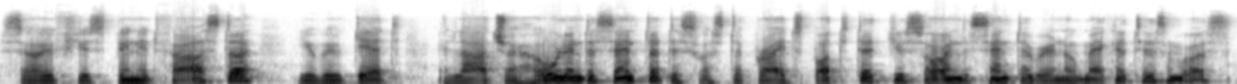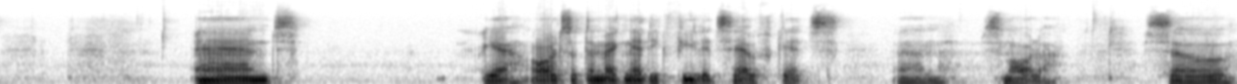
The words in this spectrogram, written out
So if you spin it faster, you will get a larger hole in the center. This was the bright spot that you saw in the center where no magnetism was. And yeah, also the magnetic field itself gets um, smaller. So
